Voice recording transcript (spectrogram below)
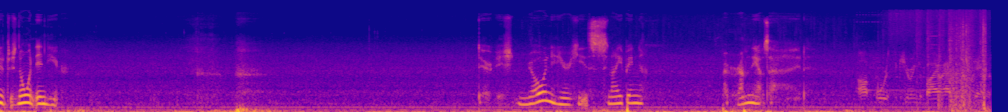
Dude, there's no one in here. There is no one in here. He is sniping from the outside. Op 4 is securing the biohazard container.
